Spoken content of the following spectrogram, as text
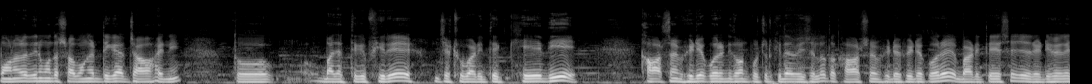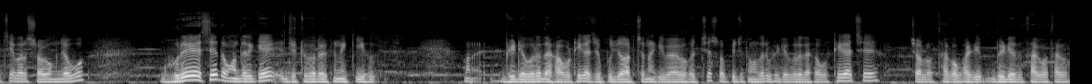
পনেরো দিনের মতো সবংয়ের দিকে আর যাওয়া হয়নি। তো বাজার থেকে ফিরে জেঠু বাড়িতে খেয়ে দিয়ে খাওয়ার সময় ভিডিও করে নি, তখন প্রচুর খিদা পেয়েছিলো। তো খাওয়ার সময় ভিডিও ফিডিও করে বাড়িতে এসে যে রেডি হয়ে গেছে, এবার সবং যাব। ঘুরে এসে তোমাদেরকে জেঠু করে ওখানে কী মানে ভিডিও করে দেখাবো ঠিক আছে? পুজো অর্চনা কীভাবে হচ্ছে সব কিছু তোমাদের ভিডিও করে দেখাবো ঠিক আছে? চলো থাকো ভাই ভিডিওতে থাকো থাকো।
